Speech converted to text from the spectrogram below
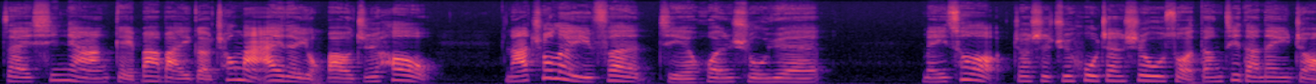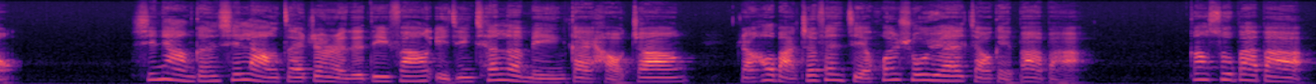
在新娘给爸爸一个充满爱的拥抱之后。拿出了一份结婚书约，没错，就是去户政事务所登记的那一种。新娘跟新郎在证人的地方已经签了名、盖好章，然后把这份结婚书约交给爸爸，告诉爸爸：“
